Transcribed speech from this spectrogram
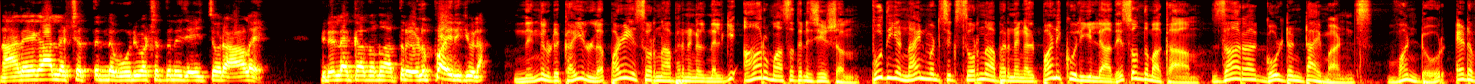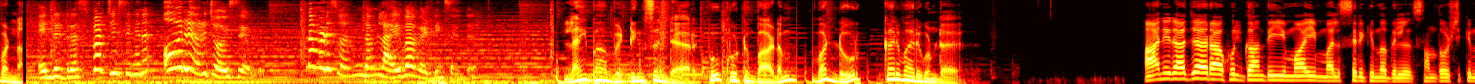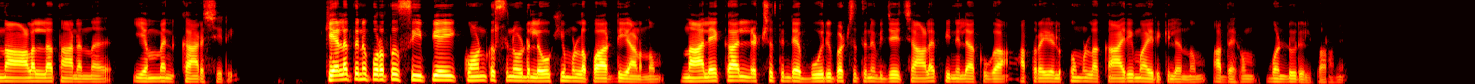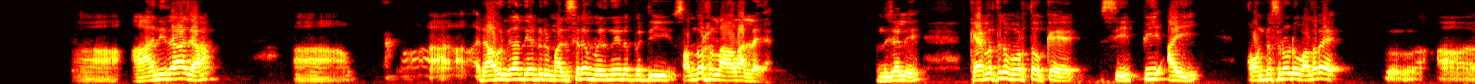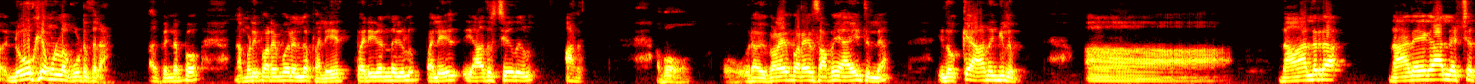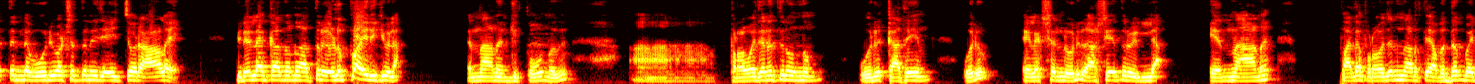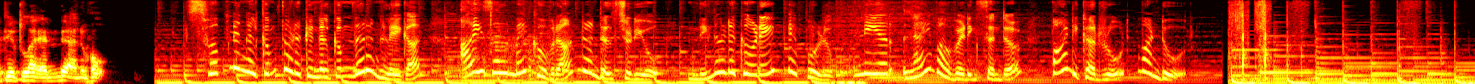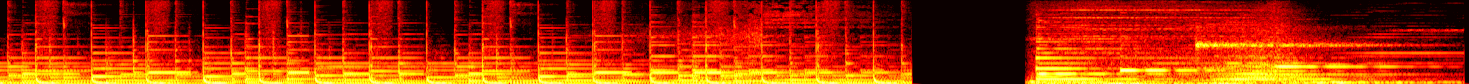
നാലേകാൽ ലക്ഷത്തിന്റെ ഭൂരിപക്ഷത്തിന് ജയിച്ച ഒരാളെ പിന്നിലാക്കാൻ പറഞ്ഞാൽ അത്ര എളുപ്പമായിരിക്കൂല നിങ്ങളുടെ കയ്യിലുള്ള പഴയ സ്വർണാഭരണങ്ങൾ നൽകി ആറു മാസത്തിന് ശേഷം പുതിയ നയൻ വൺ സിക്സ് സ്വർണാഭരണങ്ങൾ പണിക്കൂലിയില്ലാതെ സ്വന്തമാക്കാം. Sara golden diamonds Wandoor Edavanna എന്റെ ഡ്രസ് പർച്ചേസിംഗിന് ഒരേ ഒരു ചോയ്സേ ഉള്ളൂ. നമ്മുടെ സ്വന്തം Laiba wedding centre. Laiba wedding centre Pookkottumpadam Wandoor Karuvarakundu. Annie Raja Rahul ഗാന്ധിയുമായി മത്സരിക്കുന്നതിൽ സന്തോഷിക്കുന്ന ആളല്ല താനെന്ന് എം എൻ കാരശ്ശേരി. കേരളത്തിന് പുറത്ത് സി പി ഐ കോൺഗ്രസിനോട് ലോഹ്യമുള്ള പാർട്ടിയാണെന്നും നാലേകാൽ ലക്ഷത്തിന്റെ ഭൂരിപക്ഷത്തിന് വിജയിച്ച ആളെ പിന്നിലാക്കുക അത്ര എളുപ്പമുള്ള കാര്യമായിരിക്കില്ലെന്നും അദ്ദേഹം വണ്ടൂരിൽ പറഞ്ഞു. ആനിരാജ രാഹുൽ ഗാന്ധിയായിട്ട് ഒരു മത്സരം വരുന്നതിനെ പറ്റി സന്തോഷമുള്ള ആളല്ല ഞാൻ. എന്നുവെച്ചാൽ കേരളത്തിന് പുറത്തൊക്കെ സി പി ഐ കോൺഗ്രസിനോട് വളരെ ലോഹ്യമുള്ള കൂട്ടത്തിലാണ്. അത് പിന്നെ ഇപ്പോൾ നമ്മൾ ഈ പറയും പോലെയല്ല പല പരിഗണനകളും പല യാദൃശ്ചികതകളും ആണ്. അപ്പോൾ ഒരു അഭിപ്രായം പറയാൻ സമയമായിട്ടില്ല. ഇതൊക്കെ ആണെങ്കിലും നാലര നാലേകാൽ ലക്ഷത്തിന്റെ ഭൂരിപക്ഷത്തിന് ജയിച്ച ഒരാളെ പിന്നിലാക്കാൻ പറഞ്ഞാൽ അത്ര എളുപ്പമായിരിക്കില്ല എന്നാണ് എനിക്ക് തോന്നുന്നത്. പ്രവചനത്തിനൊന്നും ഒരു കഥയും ഒരു ഇലക്ഷനിൽ ഒരു രാഷ്ട്രീയത്തിലും ഇല്ല എന്നാണ് പല പ്രവചനം നടത്തി അബദ്ധം പറ്റിയിട്ടുള്ള എന്റെ അനുഭവം. സ്വപ്നങ്ങൾക്കും തുടക്കങ്ങൾക്കും നിറങ്ങളേകാൻ Aisal make over rental studio നിങ്ങളുടെ കൂടെ എപ്പോഴും near Laiba wedding centre Pandikkad road Wandoor.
